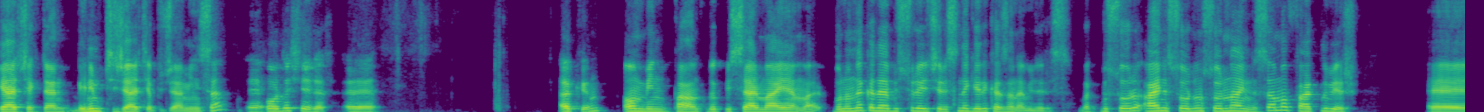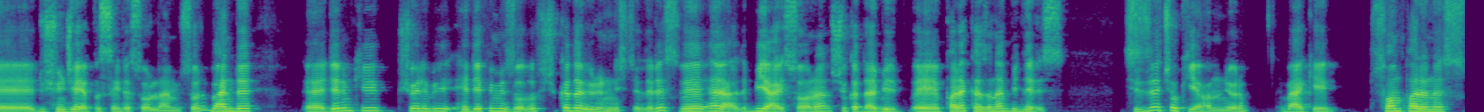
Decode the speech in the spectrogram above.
gerçekten benim ticaret yapacağım insan, eee, orada şey der, eee "Akın, £10.000'luk bir sermayem var. Bunu ne kadar bir süre içerisinde geri kazanabiliriz?" Bak bu soru aynı sorduğun sorunun aynısı ama farklı bir, eee, düşünce yapısıyla sorulan bir soru. Ben de, eee, derim ki şöyle bir hedefimiz olur. Şu kadar ürün listeleriz ve herhâlde 1 ay sonra şu kadar bir, eee, para kazanabiliriz. Sizi de çok iyi anlıyorum. Belki son paranız,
